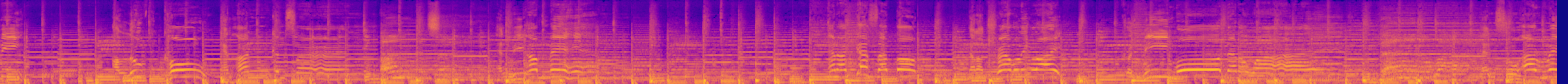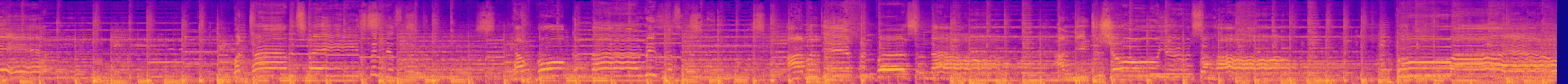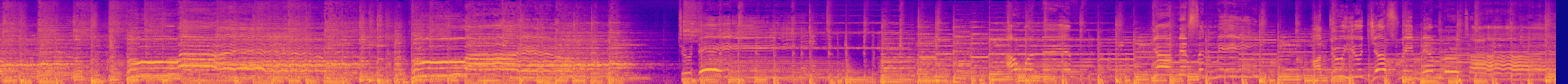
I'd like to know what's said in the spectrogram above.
be aloof, cold, and unconcerned. Unconcerned. And be a man. And I guess I thought that a traveling life just remember time.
